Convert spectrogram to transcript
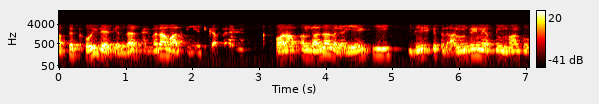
अब से थोड़ी देर के अंदर अहमदाबाद के लिए निकल रहे हैं। और आप अंदाज़ा लगाइए कि देश के प्रधानमंत्री ने अपनी माँ को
